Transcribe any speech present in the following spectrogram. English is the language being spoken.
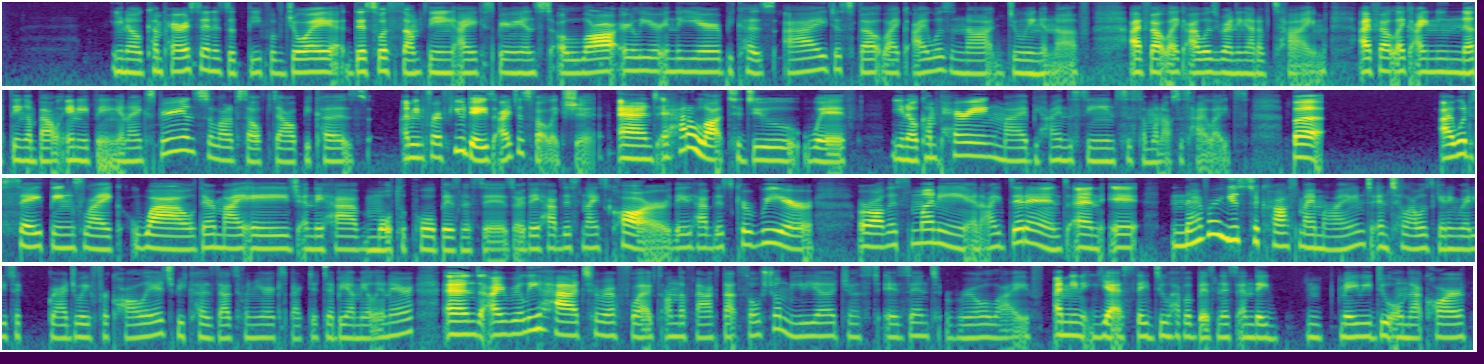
You know, comparison is a thief of joy. This was something I experienced a lot earlier in the year because I just felt like I was not doing enough. I felt like I was running out of time. I felt like I knew nothing about anything, and I experienced a lot of self doubt because, I mean, for a few days, I just felt like shit. And it had a lot to do with you know, comparing my behind the scenes to someone else's highlights. But I would say things like, wow, they're my age and they have multiple businesses, or they have this nice car, they have this career, or all this money, and I didn't. And it never used to cross my mind until I was getting ready to graduate for college because that's when you're expected to be a millionaire. And I really had to reflect on the fact that social media just isn't real life. I mean, yes, they do have a business and they maybe do own that car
